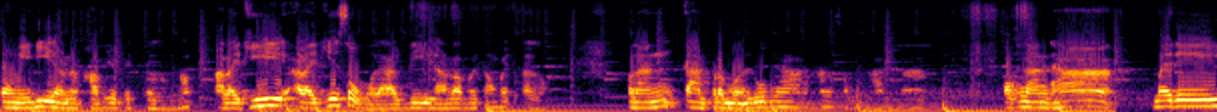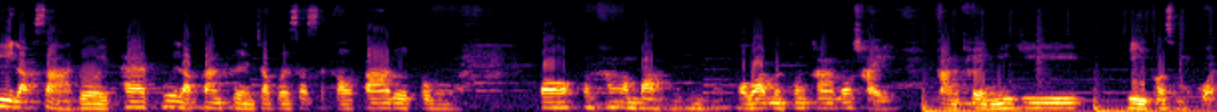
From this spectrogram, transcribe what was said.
ตรงนี้ดีแล้วนะครับอย่าไปเติมเนาะอะไรที่อะไรที่ส่งแล้วดีแล้วเราไม่ต้องไปเติม เพราะนั้นการประเมินรูปหน้าค่อนข้างสำคัญมากเพราะนั้นถ้าไม่ได้รักษาโดยแพทย์ผู้รับการเทรนจากบริษัทสเกลต้าโดยตรงก็ค่อนข้างลำบากนิดนึงเพราะว่ามันค่อนข้างต้องใช้การเทรนนิ่งที่ดีพอสมควร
